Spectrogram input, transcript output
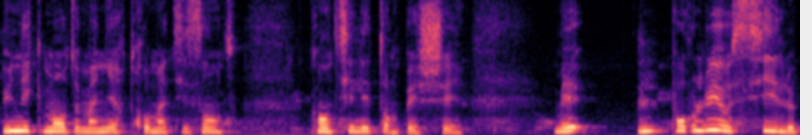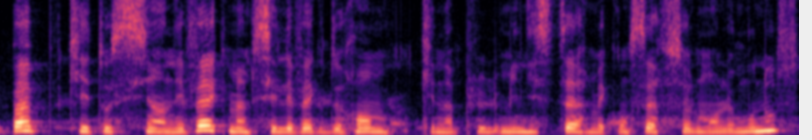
uniquement de manière traumatisante quand il est empêché. Mais pour lui aussi, le pape, qui est aussi un évêque, même si l'évêque de Rome, qui n'a plus le ministère mais conserve seulement le monus,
